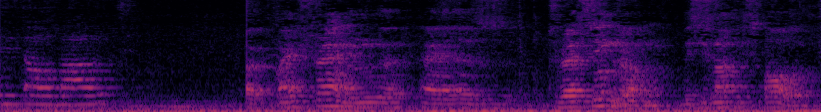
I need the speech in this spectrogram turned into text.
is it all about. Uh, my friend has Tourette syndrome. This is not his fault.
